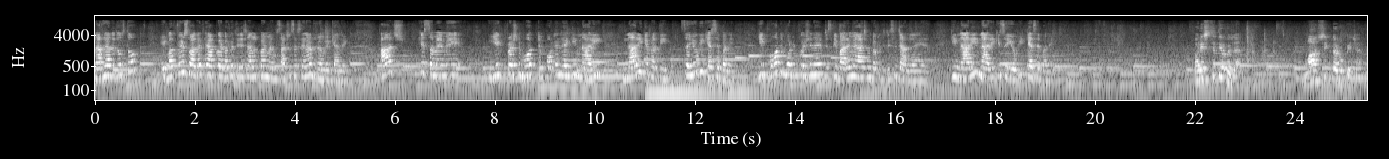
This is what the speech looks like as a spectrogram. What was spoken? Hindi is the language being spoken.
राधे राधे दोस्तों, एक बार फिर स्वागत है आपका डॉक्टर जेजे चैनल पर। मैं हूँ साक्षी सक्सेना, धर्म वैज्ञानिक। आज के समय में ये प्रश्न बहुत इम्पोर्टेंट है कि नारी नारी के प्रति सहयोगी कैसे बने? ये एक बहुत इम्पोर्टेंट क्वेश्चन है, जिसके बारे में आज हम डॉक्टर जेजे से जान रहे हैं कि नारी नारी की सहयोगी कैसे बने। परिस्थितियों को जाने, मानसिकता को पहचाने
